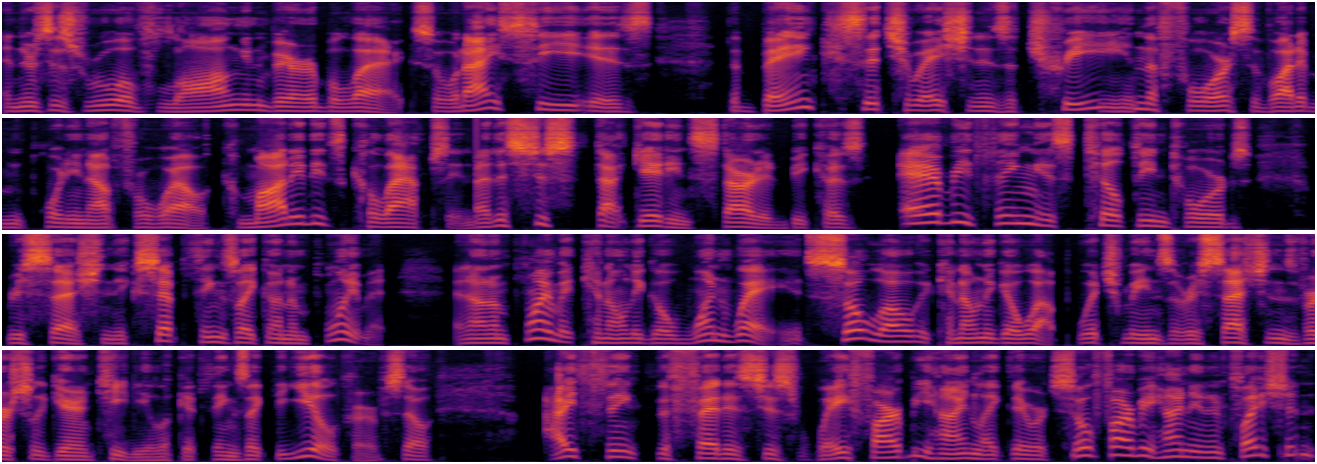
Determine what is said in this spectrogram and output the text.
And there's this rule of long and variable lag. So what I see is the bank situation is a tree in the forest of what I've been pointing out for a while. Commodities collapsing. And it's just not getting started because everything is tilting towards recession, except things like unemployment. And unemployment can only go one way. It's so low, it can only go up, which means the recession is virtually guaranteed. You look at things like the yield curve. So I think the Fed is just way far behind, like they were so far behind in inflation.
